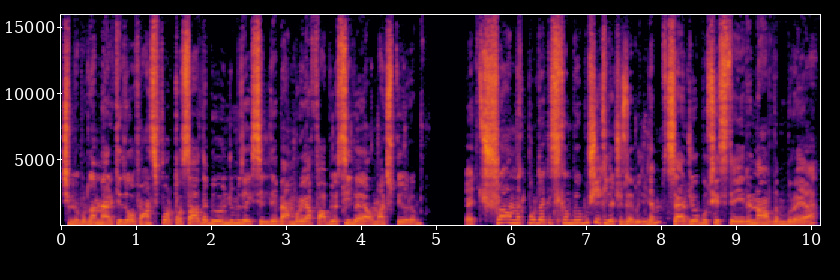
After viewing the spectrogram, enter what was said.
Şimdi buradan merkeze ofansif orta sahada bir oyuncumuz eksildi. Ben buraya Fabio Silva'yı almak istiyorum. Evet şu anlık buradaki sıkıntıyı bu şekilde çözebildim. Sergio Busquets'i de yerini aldım buraya.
